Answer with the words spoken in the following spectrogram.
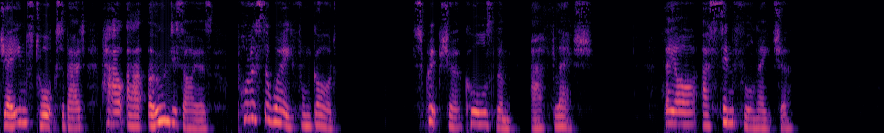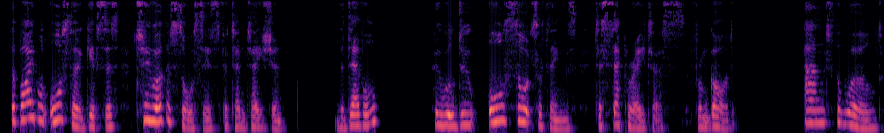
James talks about how our own desires pull us away from God. Scripture calls them our flesh. They are our sinful nature. The Bible also gives us two other sources for temptation. The devil, who will do all sorts of things to separate us from God, and the world,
